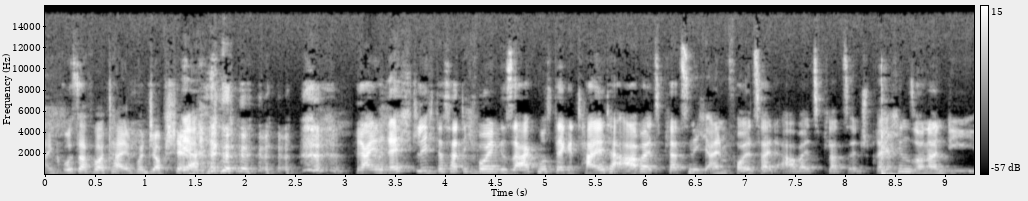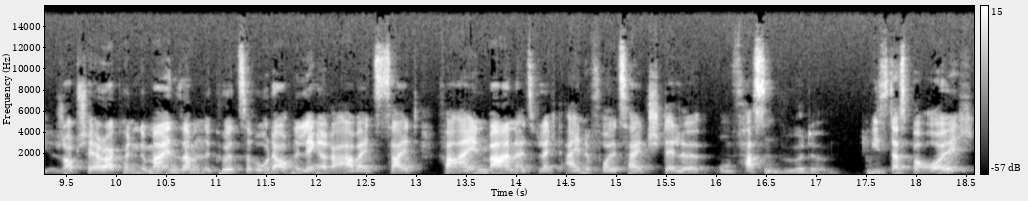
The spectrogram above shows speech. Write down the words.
Ein großer Vorteil von Jobsharing. Ja. Rein rechtlich, das hatte ich vorhin gesagt, muss der geteilte Arbeitsplatz nicht einem Vollzeitarbeitsplatz entsprechen, sondern die Jobsharer können gemeinsam eine kürzere oder auch eine längere Arbeitszeit vereinbaren, als vielleicht eine Vollzeitstelle umfassen würde. Wie ist das bei euch?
